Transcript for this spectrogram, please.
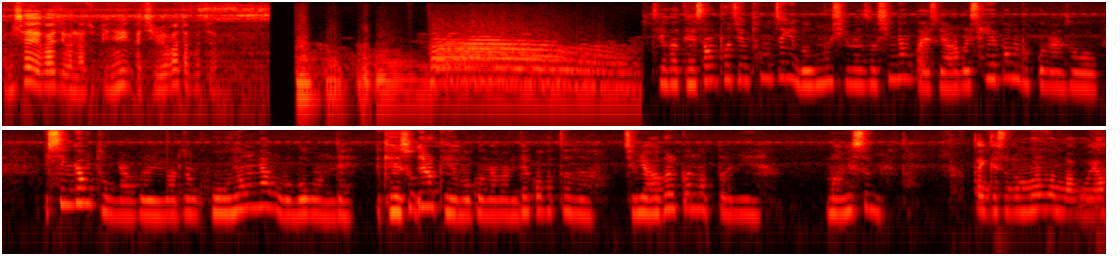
검사해가지고 나중에 비뇨기과 진료받아보자. 제가 대상포진 통증이 너무 심해서 신경과에서 약을 세 번 바꾸면서 신경 통 약을 완전 고용량으로 먹었는데 계속 이렇게 먹으면 안 될 것 같아서 지금 약을 끊었더니 망했습니다. 그냥 계속 눈물만 나고요.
